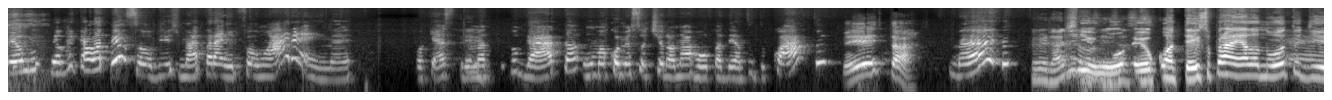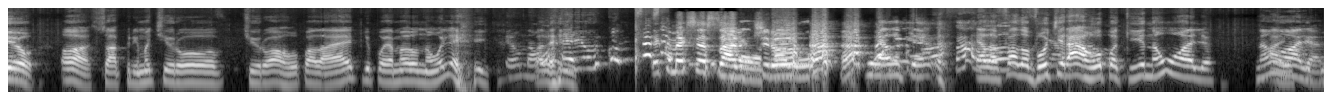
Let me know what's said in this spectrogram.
Eu não sei o que, ela pensou, bicho, mas para ele foi um harém, né? Porque as primas tudo gata, uma começou tirando a roupa dentro do quarto, Eita! né? É verdade, não, eu, eu contei isso pra ela no outro dia. eu, Ó, sua prima tirou, tirou a roupa lá e depois, mas eu não olhei. Eu não aí. olhei, eu E como é que você sabe que tirou? Ela, que- ela falou, ela falou, vou ela tirar a falou. roupa aqui, não olha. Não, Aí olha,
